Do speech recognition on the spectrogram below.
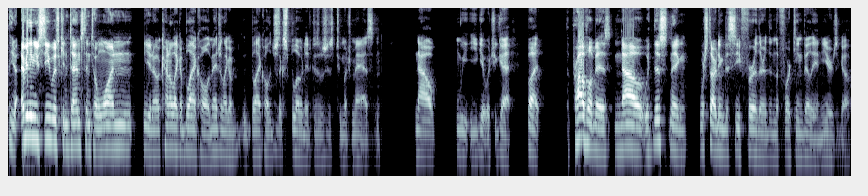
you know, everything you see was condensed into one, you know, kind of like a black hole. Imagine like a black hole that just exploded because it was just too much mass. And now we you get what you get. But the problem is now with this thing, we're starting to see further than the 14 billion years ago.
